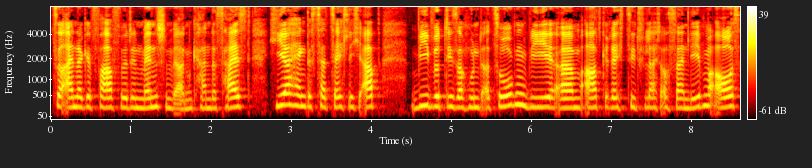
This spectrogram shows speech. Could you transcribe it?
zu einer Gefahr für den Menschen werden kann. Das heißt, hier hängt es tatsächlich ab, wie wird dieser Hund erzogen, wie ähm, artgerecht sieht vielleicht auch sein Leben aus.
